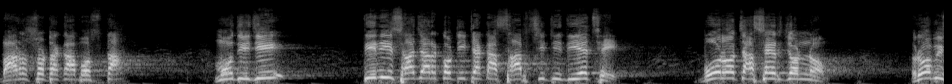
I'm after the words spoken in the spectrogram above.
বারোশো টাকা বস্তা। মোদিজি তিরিশ হাজার কোটি টাকা সাবসিডি দিয়েছে বোরো চাষের জন্য, রবি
